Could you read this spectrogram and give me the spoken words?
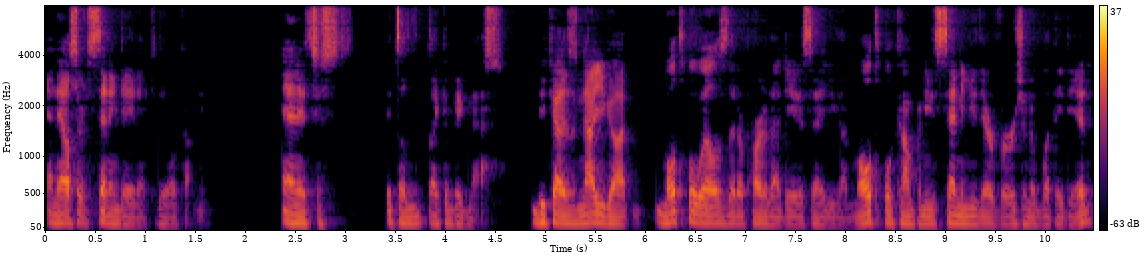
And they all started sending data to the oil company. And it's just, it's a like a big mess because now you got multiple wells that are part of that data set. You got multiple companies sending you their version of what they did,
